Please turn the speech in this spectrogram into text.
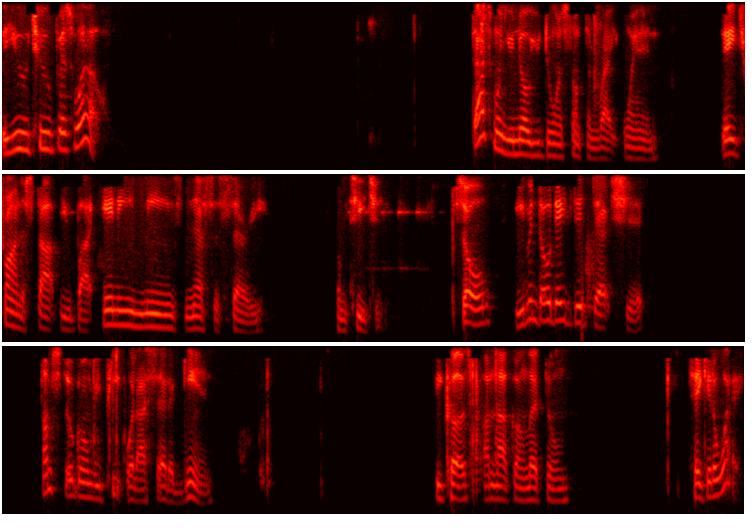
the YouTube as well. That's when you know you're doing something right, when they trying to stop you by any means necessary from teaching. So even though they did that shit, I'm still going to repeat what I said again because I'm not going to let them take it away.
